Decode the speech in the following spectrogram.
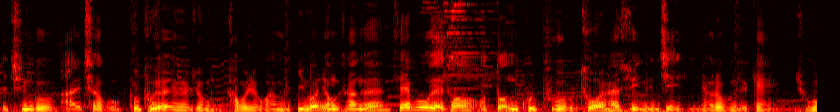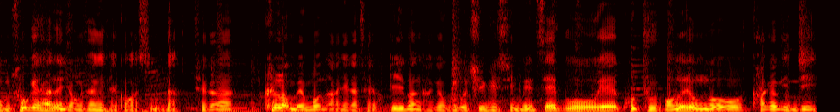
제 친구 알츠하고 골프 여행을 좀 가보려고 합니다. 이번 영상은 세부에서 어떤 골프 투어를 할 수 있는지 여러분들께 조금 소개하는 영상이 될 것 같습니다. 제가 클럽 멤버는 아니라서요. 일반 가격으로 즐길 수 있는 세부의 골프 어느 정도 가격인지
